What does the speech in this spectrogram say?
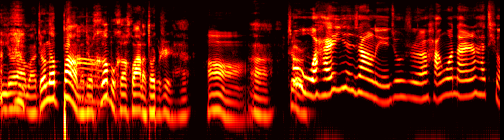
你知道吗？就那棒子，就喝不喝花了都不是人哦，啊，哦，就是我还印象里就是韩国男人还挺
